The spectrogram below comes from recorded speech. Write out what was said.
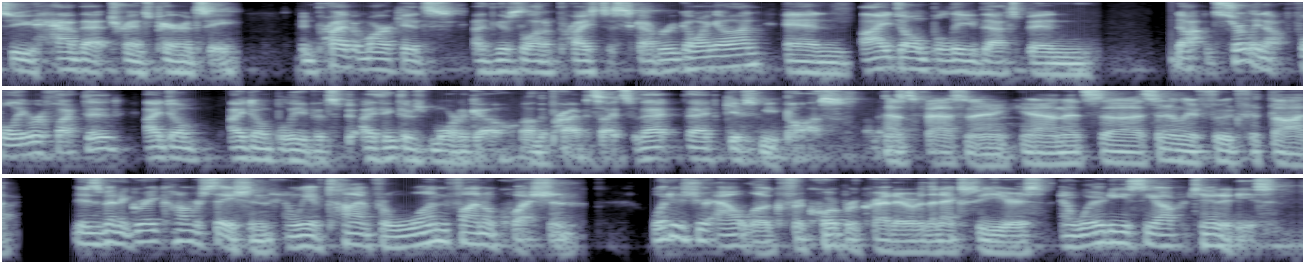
so you have that transparency. In private markets, I think there's a lot of price discovery going on, and I don't believe that's been not certainly not fully reflected. I don't I don't believe it's I think there's more to go on the private side. So that that gives me pause. That that's fascinating. Yeah, and that's uh, certainly food for thought. It has been a great conversation, and we have time for one final question. What is your outlook for corporate credit over the next few years, and where do you see opportunities?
